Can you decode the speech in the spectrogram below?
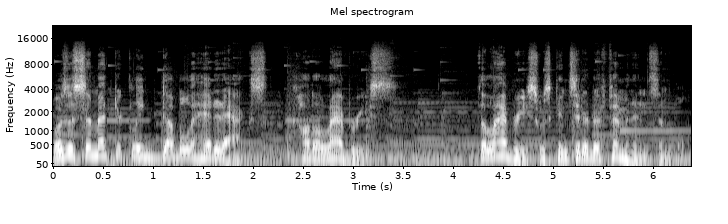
was a symmetrically double headed axe called a labrys. The labrys was considered a feminine symbol,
